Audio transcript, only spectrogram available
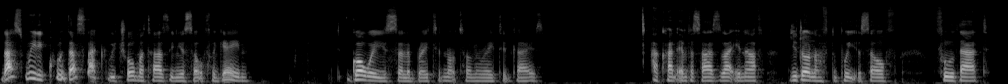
that's really cruel. That's like re traumatizing yourself again. Go where you're celebrated, not tolerated, guys. I can't emphasize that enough. You don't have to put yourself through that.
